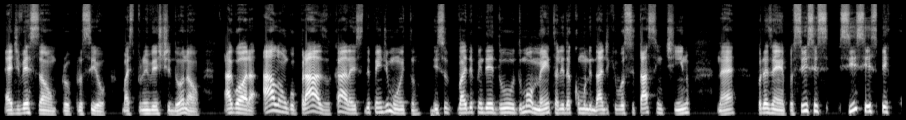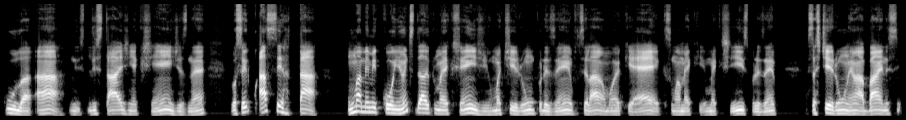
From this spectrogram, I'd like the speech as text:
é diversão para o CEO, mas para o investidor, não. Agora, a longo prazo, cara, isso depende muito. Isso vai depender do, do momento ali da comunidade que você está sentindo, né? Por exemplo, se se, se, se especula a listagem exchanges, né? Você acertar uma meme coin antes da para uma exchange, uma tier 1, por exemplo, sei lá, uma OKX, uma Mac, uma por exemplo, essas tier 1, né, uma Binance,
